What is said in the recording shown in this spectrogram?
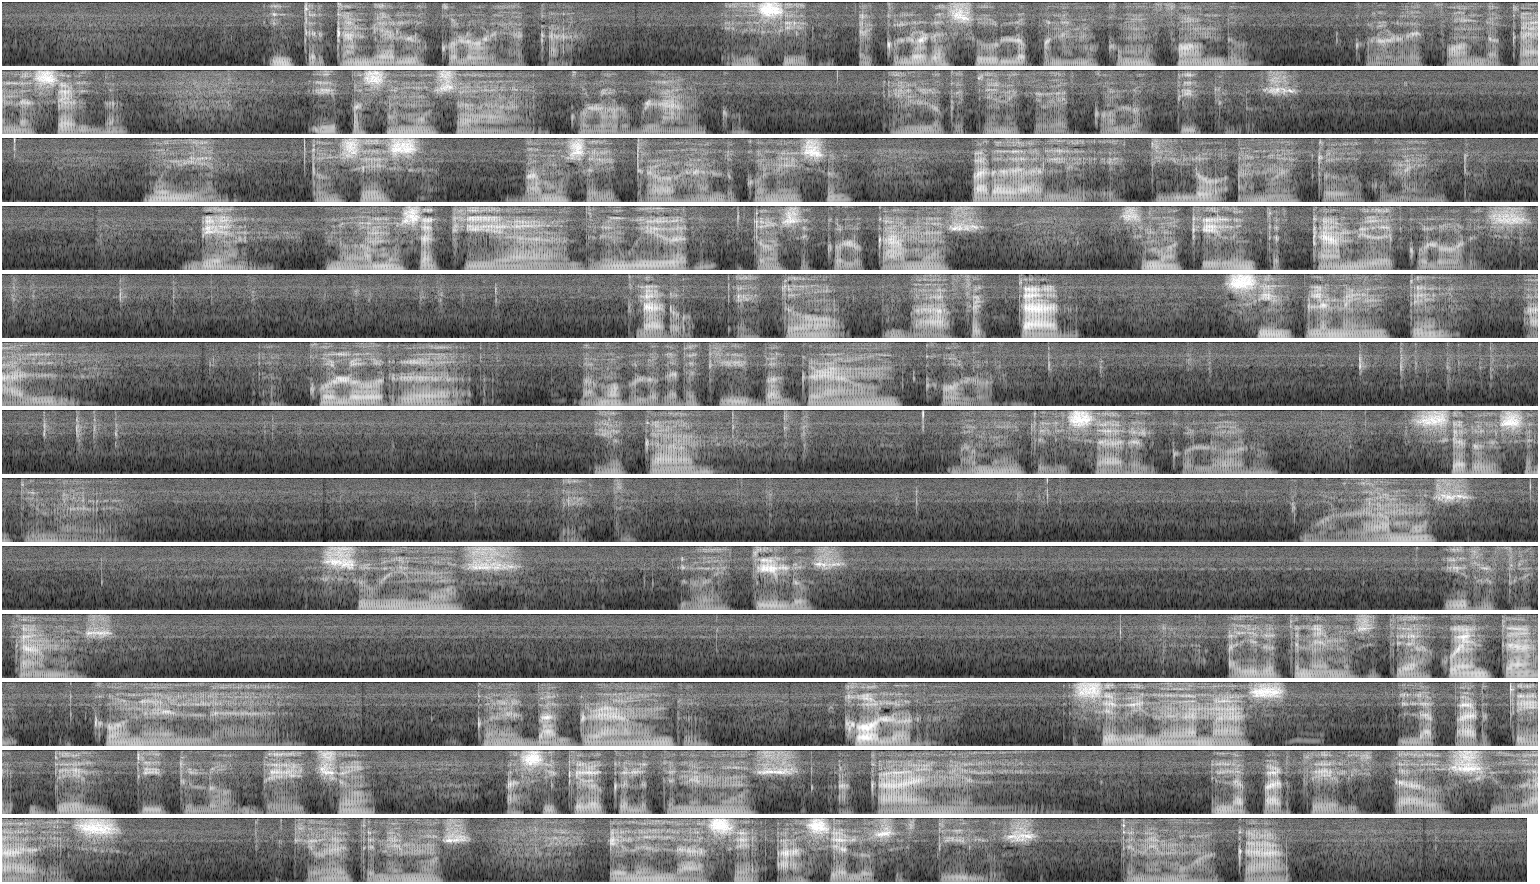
intercambiar los colores acá es decir, el color azul lo ponemos como fondo, color de fondo acá en la celda y pasamos a color blanco en lo que tiene que ver con los títulos. Muy bien, entonces vamos a ir trabajando con eso para darle estilo a nuestro documento. Bien, nos vamos aquí a Dreamweaver, entonces colocamos, hacemos aquí el intercambio de colores claro esto va a afectar simplemente al color vamos a colocar aquí background color. Y acá vamos a utilizar el color 069 este. Guardamos subimos los estilos y refrescamos. Allí lo tenemos si te das cuenta con el eh, con el background color se ve nada más la parte del título. De hecho así creo que lo tenemos acá en el en la parte de listado ciudades aquí donde tenemos el enlace hacia los estilos. Tenemos acá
